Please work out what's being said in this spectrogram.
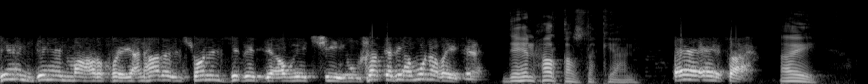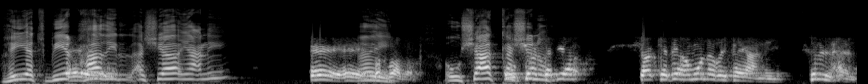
دهن دهن ما أعرف يعني هذا شلون الزبد أو هيك شيء وشاكه بها مو نظيفة. دهن حر قصدك يعني. إيه إيه صح. أي. هي تبيع إيه. هذه الأشياء يعني؟ إيه إيه أي. بالضبط. وشاكة شنو؟ شاكه بها مو نظيفة يعني شنو الحل؟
